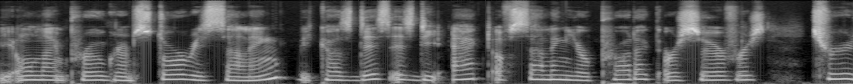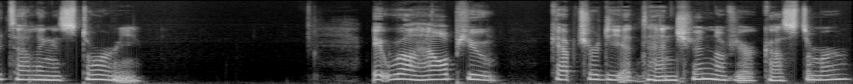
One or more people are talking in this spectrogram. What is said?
the online program story selling because this is the act of selling your product or service through telling a story. It will help you capture the attention of your customer.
